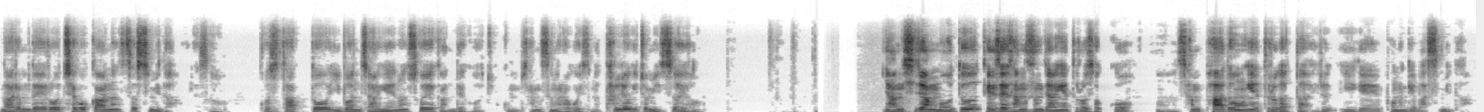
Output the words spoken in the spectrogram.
나름대로 최고가는 썼습니다. 그래서 코스닥도 이번 장에는 소외가 안 되고 조금 상승을 하고 있습니다. 탄력이 좀 있어요. 양시장 모두 대세 상승장에 들어섰고 어, 3파동에 들어갔다. 이게 보는 게 맞습니다.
